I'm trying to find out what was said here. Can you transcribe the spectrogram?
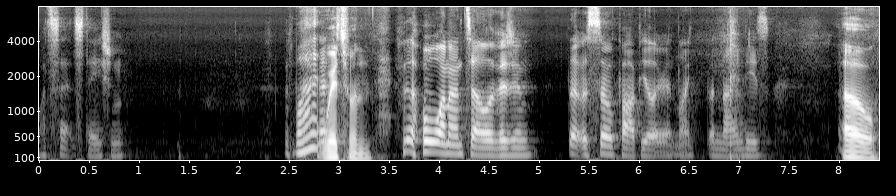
what's that station? What? Which one? the one on television that was so popular in like the 90s. Oh,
